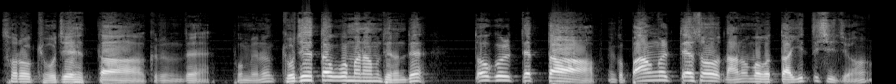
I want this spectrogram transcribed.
서로 교제했다 그러는데 보면은 교제했다고만 하면 되는데 떡을 뗐다 그러니까 빵을 떼서 나눠 먹었다 이 뜻이죠.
